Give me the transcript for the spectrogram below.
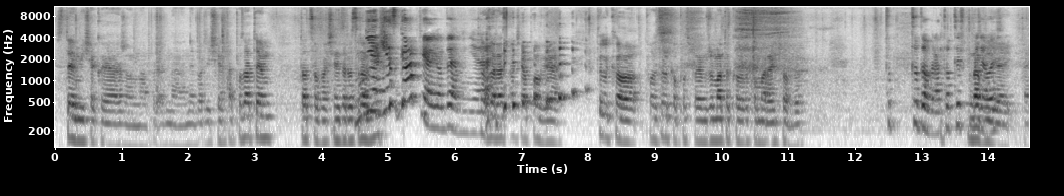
Z tym mi się kojarzą na, na najbardziej święta. Poza tym to co właśnie teraz robisz. Nie, nie zgapiaj ode To mnie. zaraz Asia powie. Tylko, po, tylko podpowiem, że ma to kolor pomarańczowy. To, to dobra, to ty już powiedziałeś. Nawijaj, tak.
